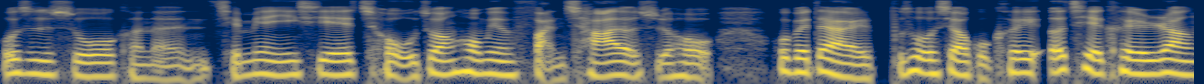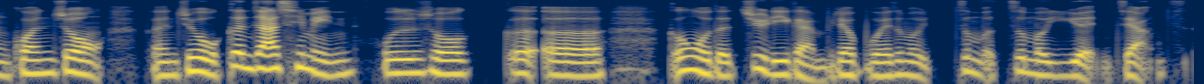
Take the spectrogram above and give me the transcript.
或是说可能前面一些丑妆后面反差的时候，会不会带来不错的效果？可以，而且可以让观众可能觉我更加亲民，或者说跟呃跟我的距离感比较不会这么这么这么远这样子。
